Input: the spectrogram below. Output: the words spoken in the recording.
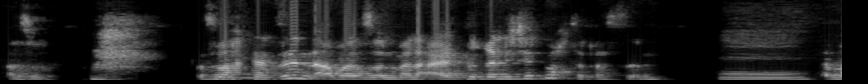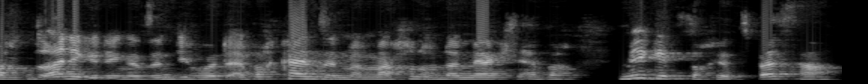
Also, das macht keinen Sinn, aber so in meiner alten Realität machte das Sinn. Mhm. Da machten so einige Dinge Sinn, die heute einfach keinen Sinn mehr machen. Und dann merke ich einfach, mir geht's doch jetzt besser.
